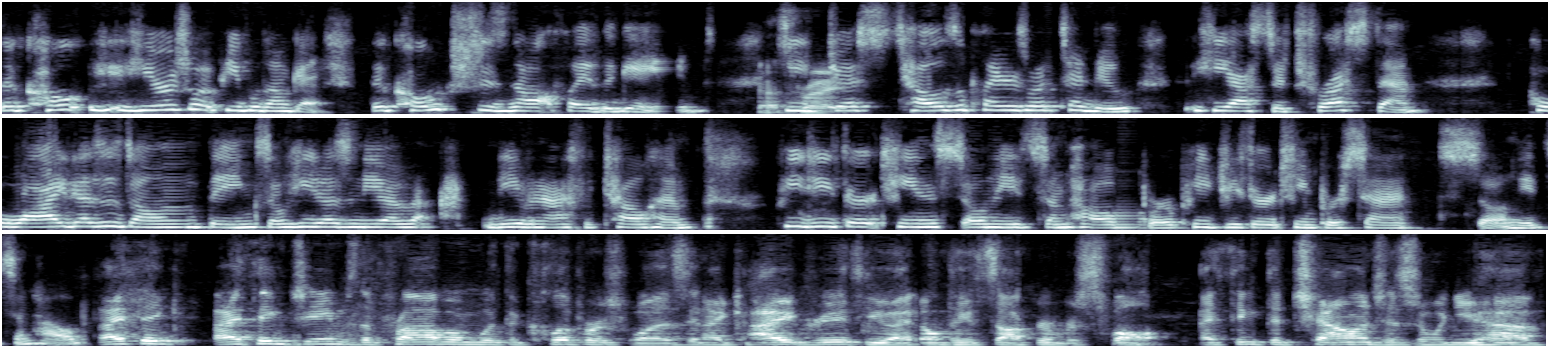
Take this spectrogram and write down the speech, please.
The coach. Here's what people don't get: the coach does not play the games. That's he right. just tells the players what to do. He has to trust them. Kawhi does his own thing, so he doesn't even even have to tell him. PG thirteen still needs some help, or PG thirteen percent still needs some help. I think I think James, the problem with the Clippers was, and I, I agree with you. I don't think it's Doc Rivers' fault. I think the challenge is when you have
